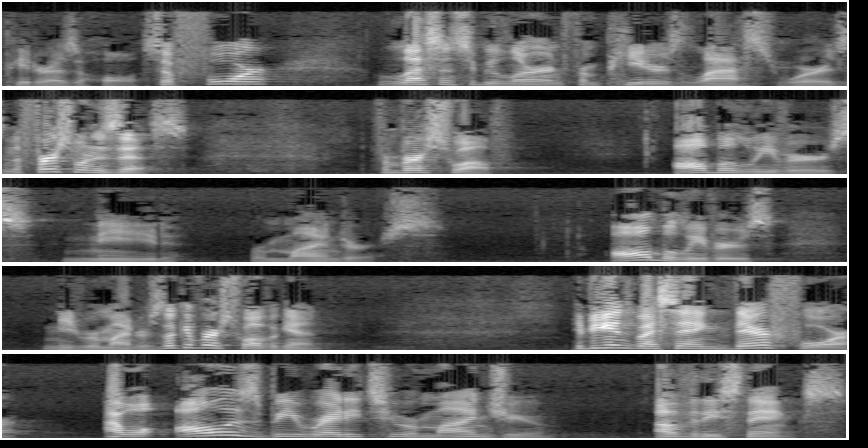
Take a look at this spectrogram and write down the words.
Peter as a whole. So, four lessons to be learned from Peter's last words. And the first one is this from verse 12 All believers need reminders. All believers need reminders. Look at verse 12 again. He begins by saying, Therefore, I will always be ready to remind you of these things,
